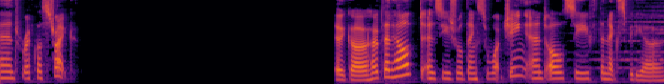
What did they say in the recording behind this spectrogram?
And Reckless Strike. There we go. Hope that helped. As usual, thanks for watching, and I'll see you for the next video.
